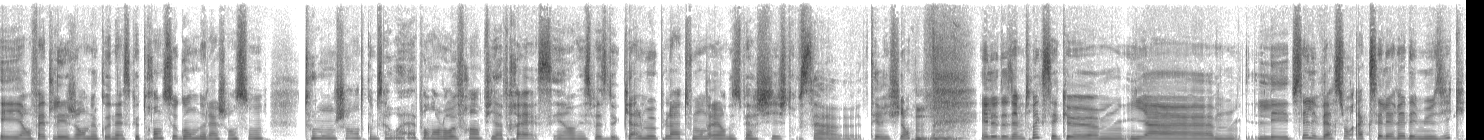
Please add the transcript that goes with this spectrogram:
et en fait, les gens ne connaissent que 30 secondes de la chanson. Tout le monde chante comme ça, ouais, pendant le refrain. Puis après, c'est un espèce de calme plat. Tout le monde a l'air de se faire chier. Je trouve ça euh, terrifiant. Mm, mm, mm. Et le deuxième truc, c'est que euh, il y a euh, les, tu sais, les versions accélérées des musiques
